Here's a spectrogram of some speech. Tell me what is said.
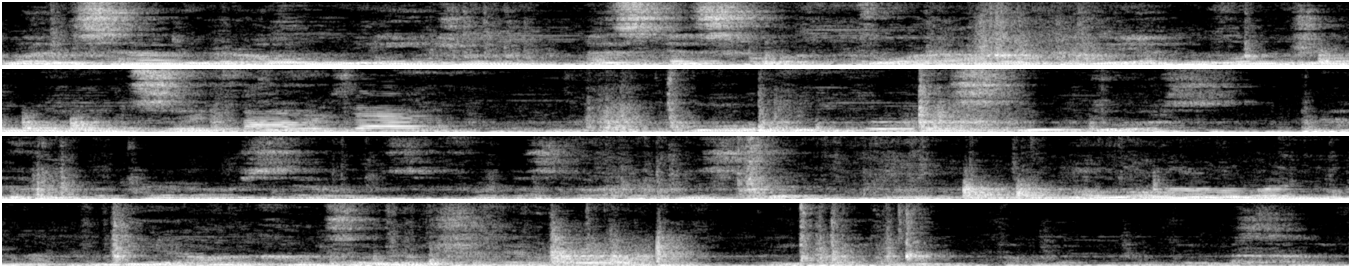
Let us have your holy angel as escort to arrive at the end of our journey in safety. Lord, speak to us we prepare ourselves for the start of this trip. Along the way, be our consolation. In heat of the noonday sun,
